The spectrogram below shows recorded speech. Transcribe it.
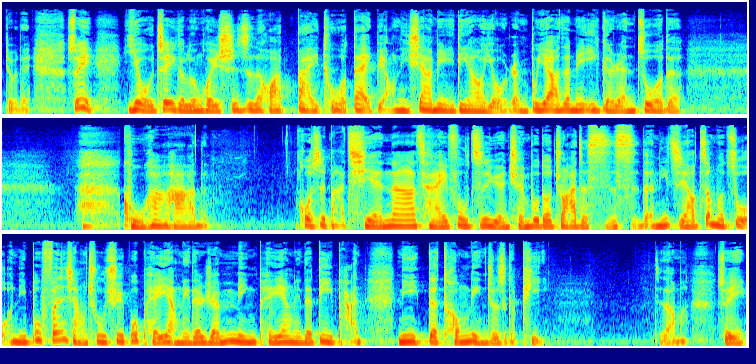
对不对？所以有这个轮回十字的话，拜托代表你下面一定要有人，不要在那边一个人做的苦哈哈的。或是把钱啊、财富、资源全部都抓着死死的。你只要这么做，你不分享出去，不培养你的人民，培养你的地盘，你的统领就是个屁，知道吗？所以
